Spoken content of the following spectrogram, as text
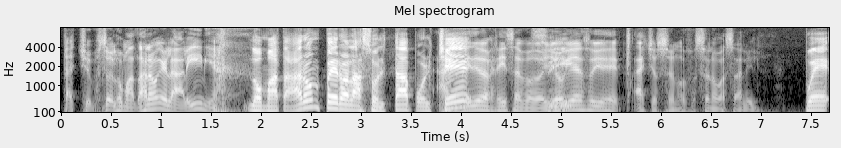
Tacho, se lo mataron en la línea. lo mataron, pero a la soltada. Ay, me Porsche, dio risa porque yo vi eso y dije, Tacho, eso no, eso no va a salir. pues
